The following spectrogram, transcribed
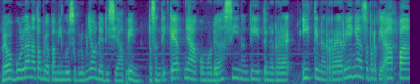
Berapa bulan atau berapa minggu sebelumnya udah disiapin, pesan tiketnya, akomodasi, nanti itinerary itinerary-nya seperti apa,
